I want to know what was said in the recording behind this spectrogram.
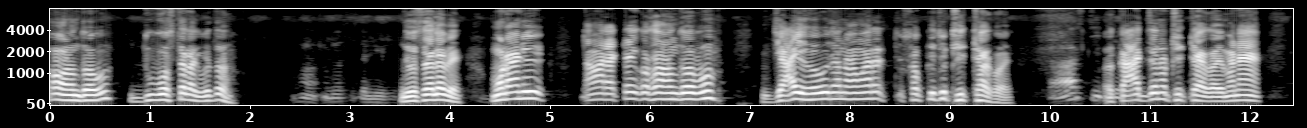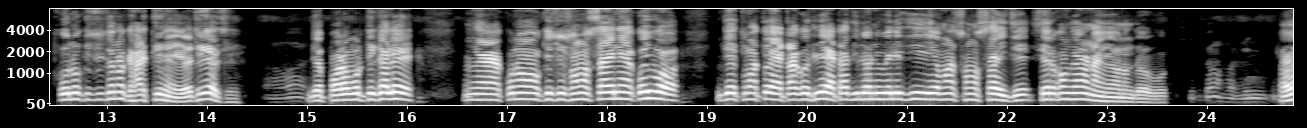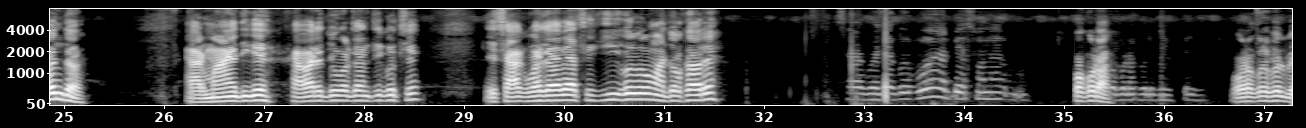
ও অনন্তবাবু দু বস্তা লাগবে তো? দু বস্তা লাগবে? মোটামুটি আমার একটাই কথা অনন্তবাবু যাই হোক যেন আমার সব কিছু ঠিকঠাক হয়। কাজ যেন ঠিকঠাক হয় মানে কোনো কিছু যেন ঘাটতি নেই ঠিক আছে? যে পরবর্তীকালে কোনো কিছু সমস্যায় না কইব যে তোমার তো এটা করলে এটা দিল নি বলে কি আমার সমস্যা হয়েছে? সেরকম যেন নাই হয় অনন্তবাবু হবেন তো? আর মা এদিকে খাবারের জোগাড় যান্ত্রিক করছে। এই শাক ভাজা হবে আজকে কী করব মা জল খাবারে? শাক ভাজা করব আর বেসনের পকোড়া। পকোড়া করে ফেলব।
